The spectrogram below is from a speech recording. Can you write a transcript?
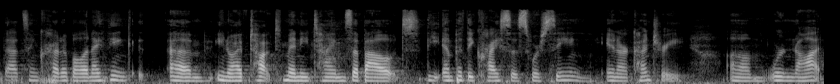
That's incredible. And I think, um, you know, I've talked many times about the empathy crisis we're seeing in our country. Um, we're not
